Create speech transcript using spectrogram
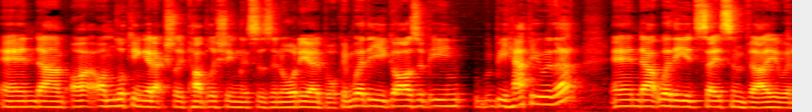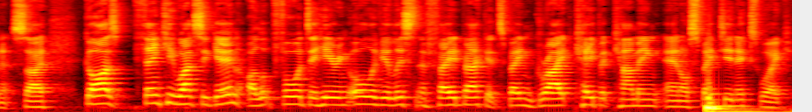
And um, I, am looking at actually publishing this as an audio book, and whether you guys would be would be happy with that, and uh, whether you'd see some value in it. So. Guys, thank you once again. I look forward to hearing all of your listener feedback. It's been great. Keep it coming, and I'll speak to you next week.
